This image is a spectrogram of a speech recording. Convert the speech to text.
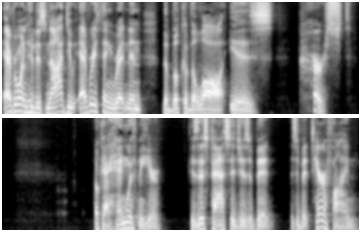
everyone who does not do everything written in the book of the law is cursed. Okay, hang with me here because this passage is a bit, is a bit terrifying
